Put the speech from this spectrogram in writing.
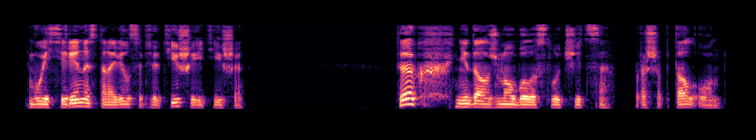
Вой сирены становился все тише и тише. «Так не должно было случиться», — прошептал он.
